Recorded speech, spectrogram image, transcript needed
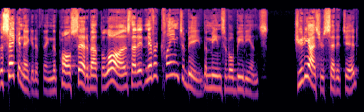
the second negative thing that Paul said about the law is that it never claimed to be the means of obedience. Judaizers said it did.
